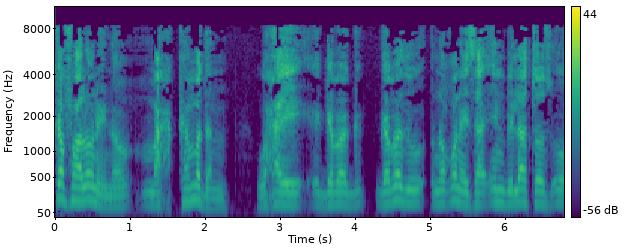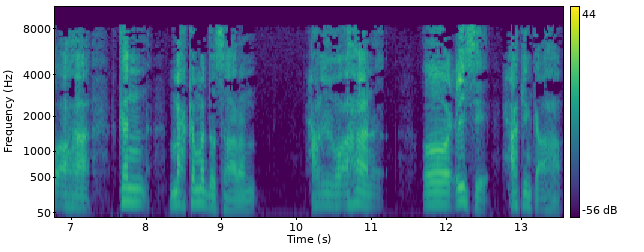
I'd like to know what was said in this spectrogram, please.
ka faalloonayno maxkamaddan waxay gabagabadu noqonaysaa in bilaatos uu ahaa kan maxkamadda saaran xaqiiqo ahaan oo ciise xaakinka ahaa.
